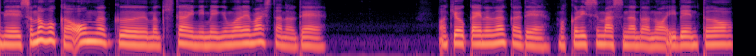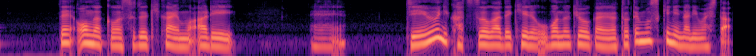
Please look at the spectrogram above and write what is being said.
で、その他音楽の機会に恵まれましたので、まあ、教会の中で、まあ、クリスマスなどのイベントで音楽をする機会もあり、えー、自由に活動ができる大野教会がとても好きになりました。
